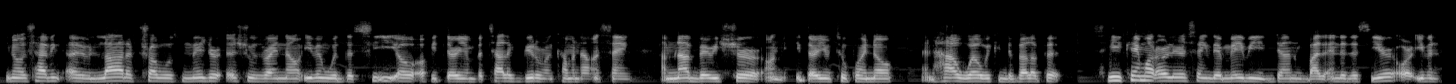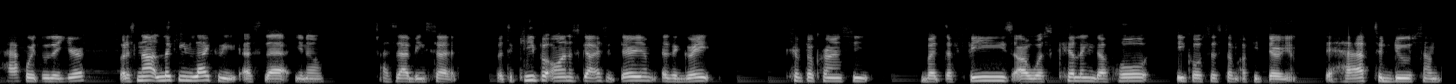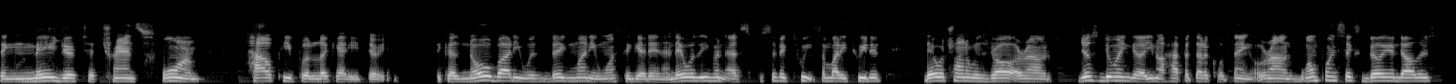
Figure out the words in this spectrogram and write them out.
you know, is having a lot of troubles, major issues right now, even with the CEO of Ethereum, Vitalik Buterin, coming out and saying, I'm not very sure on Ethereum 2.0 and how well we can develop it. He came out earlier saying they may be done by the end of this year or even halfway through the year, but it's not looking likely as that, you know, as that being said. But to keep it honest, guys, Ethereum is a great cryptocurrency, but the fees are what's killing the whole ecosystem of Ethereum. They have to do something major to transform how people look at Ethereum because nobody with big money wants to get in. And there was even a specific tweet somebody tweeted they were trying to withdraw around just doing a you know hypothetical thing around 1.6 billion dollars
